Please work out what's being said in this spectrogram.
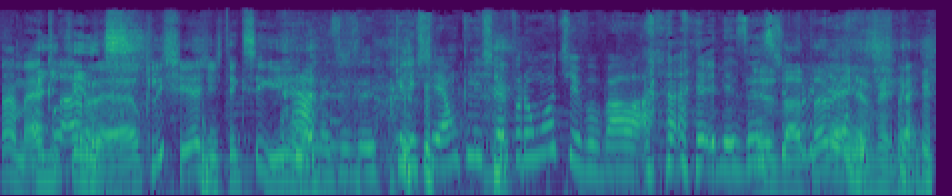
Ah, mas A é gente claro, fez- é o clichê, a gente tem que seguir, Ah, né? mas o clichê é um clichê por um motivo, vá lá. Ele existe Exatamente. É verdade.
